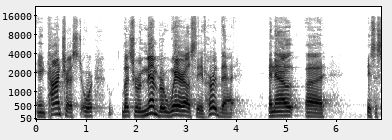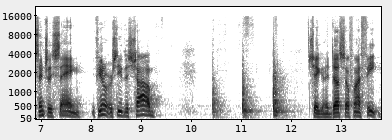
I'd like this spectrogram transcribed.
in contrast, or let's remember where else they've heard that. And now uh, it's essentially saying, if you don't receive this child, shaking the dust off my feet.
